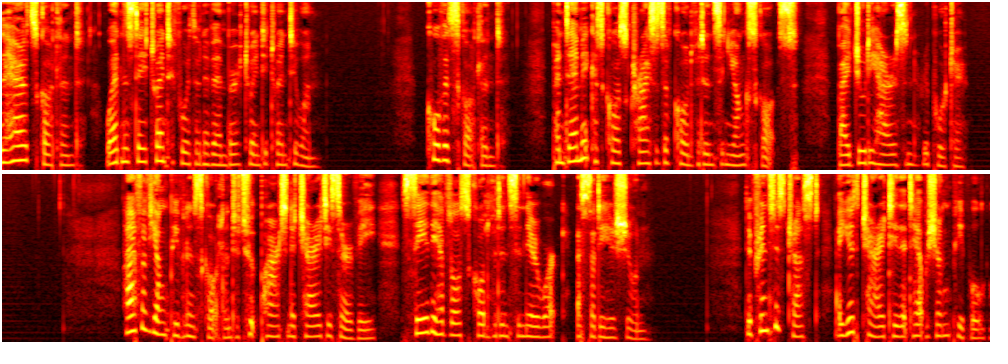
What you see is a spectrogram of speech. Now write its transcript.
The Herald Scotland, Wednesday, 24th of November 2021. COVID Scotland. Pandemic has caused crisis of confidence in young Scots. By Judy Harrison, reporter. Half of young people in Scotland who took part in a charity survey say they have lost confidence in their work, a study has shown. The Prince's Trust, a youth charity that helps young people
